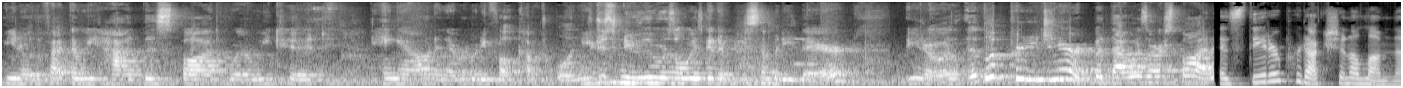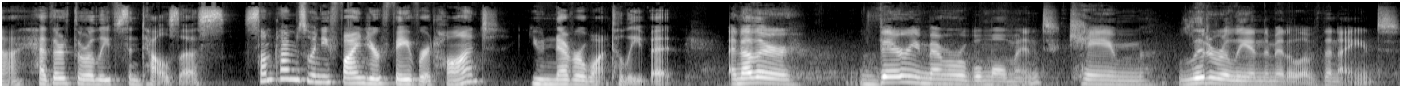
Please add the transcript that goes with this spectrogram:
you know, the fact that we had this spot where we could hang out and everybody felt comfortable and you just knew there was always going to be somebody there. You know, it, it looked pretty generic, but that was our spot. As theater production alumna Heather Thorleifson tells us, sometimes when you find your favorite haunt, you never want to leave it. Another very memorable moment came literally in the middle of the night.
